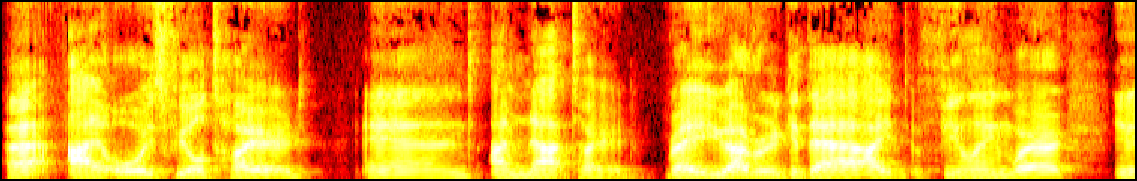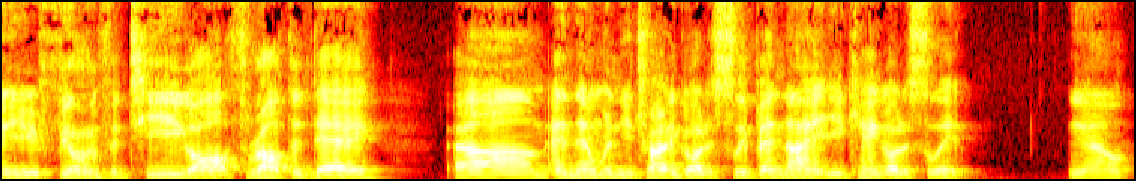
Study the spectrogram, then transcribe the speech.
Uh, I always feel tired and I'm not tired, right? You ever get that I feeling where you know you're feeling fatigue all throughout the day, um, and then when you try to go to sleep at night, you can't go to sleep, you know,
